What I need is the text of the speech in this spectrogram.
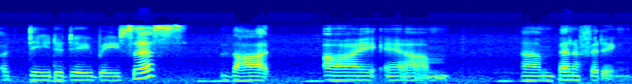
a day to day basis that I am um, benefiting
